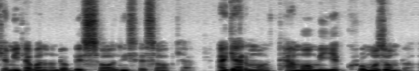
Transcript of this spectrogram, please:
که می توان آن را به سال نیز حساب کرد. اگر ما تمام یک کروموزوم را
